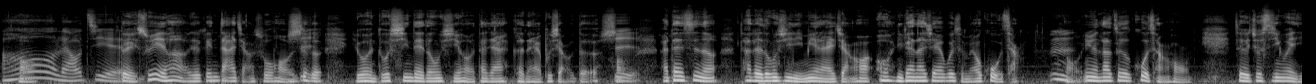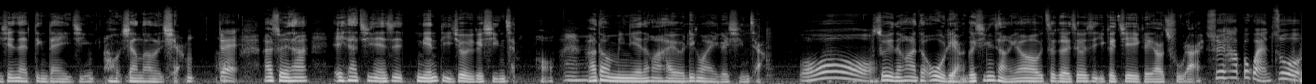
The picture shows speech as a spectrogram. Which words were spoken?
哦，了解。对，所以的话，我就跟大家讲说，哈，这个有很多新的东西，哈，大家可能还不晓得。是啊，但是呢，它的东西里面来讲的话，哦，你看它现在为什么要扩厂？嗯，因为它这个扩厂，哈，这个就是因为你现在订单已经哦相当的强。对，啊，所以它，哎，它今年是年底就有一个新厂，好，嗯，它到明年的话还有另外一个新厂。哦，所以的话，它哦，两个新厂要这个就是一个接一个要出来，所以它不管做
